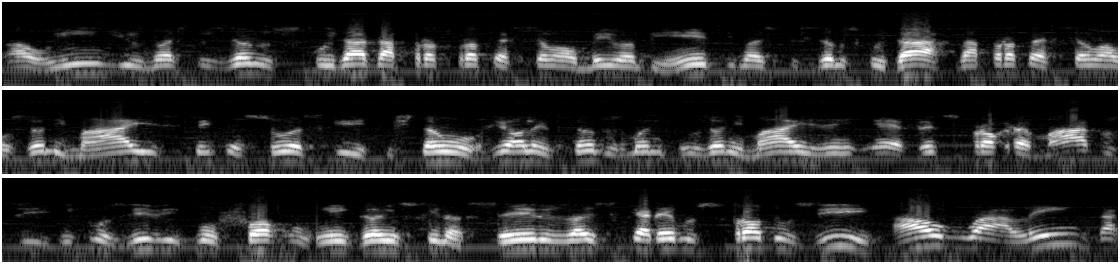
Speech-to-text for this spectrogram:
ao índio, nós precisamos cuidar da proteção ao meio ambiente, nós precisamos cuidar da proteção aos animais. Tem pessoas que estão violentando os, animais em, eventos programados e, inclusive, com foco em ganhos financeiros. Nós queremos produzir algo além da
